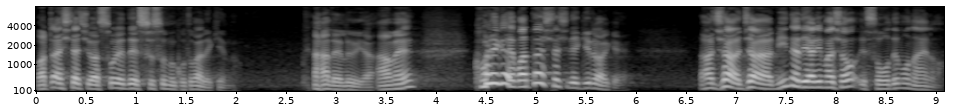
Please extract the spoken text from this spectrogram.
私たちはそれで進むことができるの。ハレルヤ。アメンこれが私たちできるわけ。あじゃあ、じゃあみんなでやりましょう。そうでもないの。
